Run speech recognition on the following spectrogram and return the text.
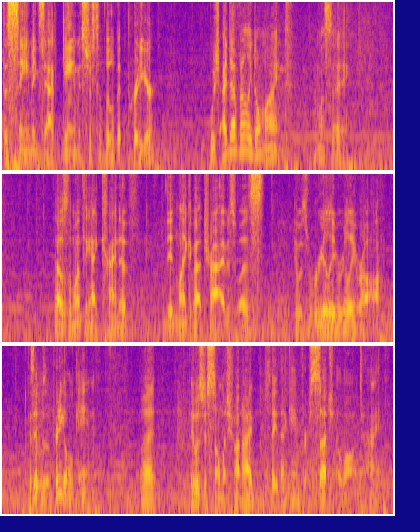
the same exact game, it's just a little bit prettier. Which I definitely don't mind, I must say. That was the one thing I kind of didn't like about Tribes was it was really, really raw. Because it was a pretty old game. But it was just so much fun. I played that game for such a long time.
